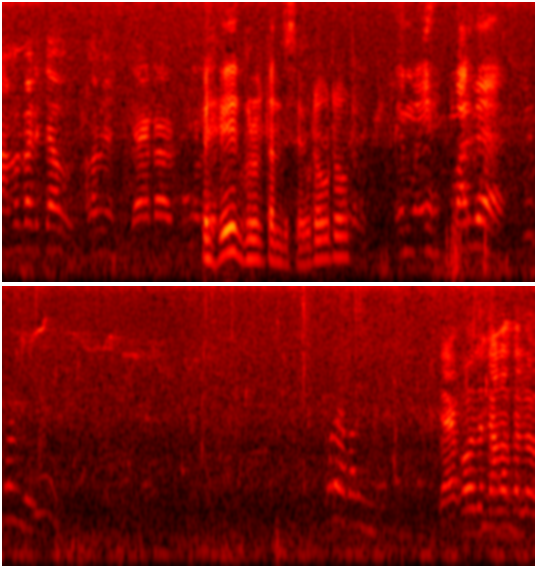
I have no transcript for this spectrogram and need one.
আমার বাড়ি যাও। আলামে জায়গাটা হে ঘুরে টান দিছে। ওটা ওটা ওটা এ মা- এ মারবে। দেখো যে ডালা চালো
